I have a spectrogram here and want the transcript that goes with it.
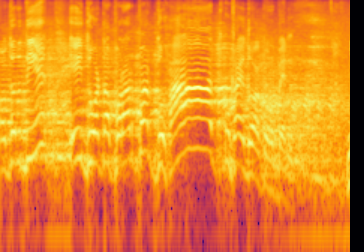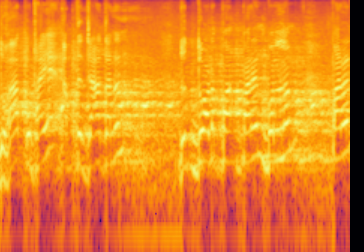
নজর দিয়ে এই দোয়াটা পড়ার পর দুহাত উঠায় দোয়া করবেন। দুহাত উঠায়ে আপনি যা জানেন, যদি দোয়াটা পারেন বললাম, পারেন,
